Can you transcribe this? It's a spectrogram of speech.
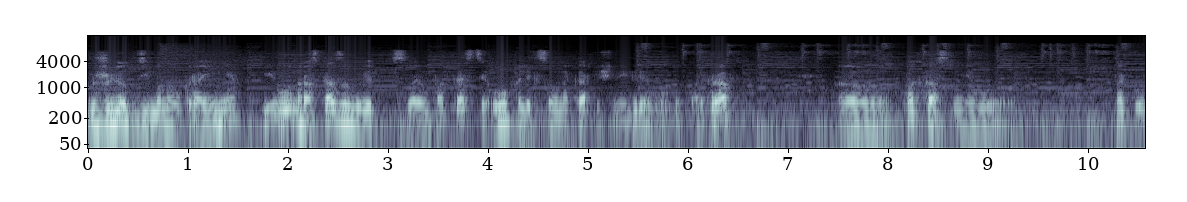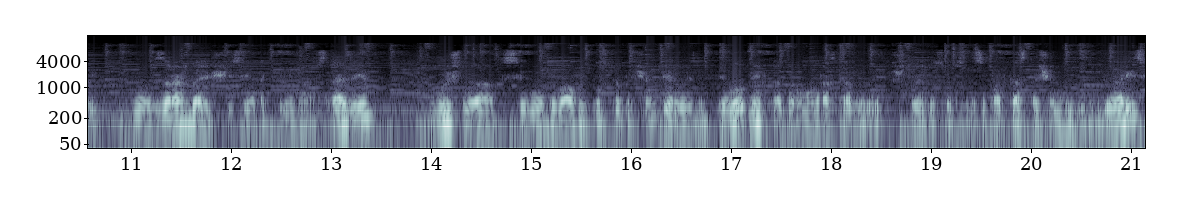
Живет Дима на Украине, и он рассказывает в своем подкасте о коллекционной карточной игре World of Warcraft. Э, подкаст у него такой зарождающийся, я так понимаю, в стадии. Вышло всего два выпуска, причем первый из них пилотный, в котором он рассказывает, что это, собственно, за подкаст, о чем он будет говорить.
